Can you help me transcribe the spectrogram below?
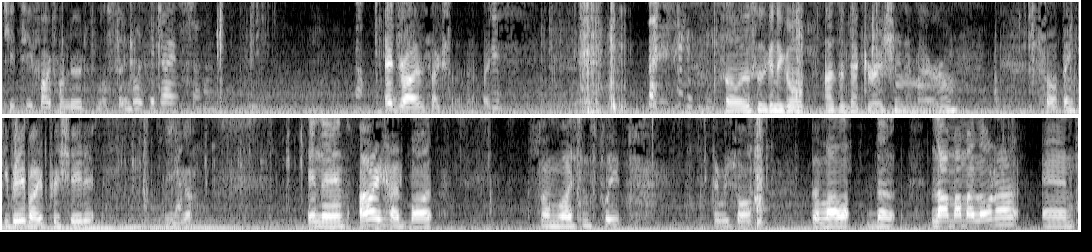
GT 500 Mustang. Look, it drives. Them. It drives actually. Like, Just. so this is gonna go up as a decoration in my room. So thank you, babe. I appreciate it. There Yeah. you go. And then I had bought some license plates that we saw. The La the La Mamalona and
